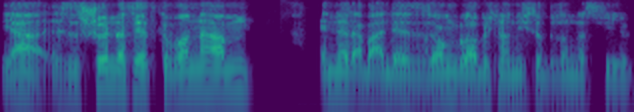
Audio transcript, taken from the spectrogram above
Ja, es ist schön, dass sie jetzt gewonnen haben, ändert aber an der Saison, glaube ich, noch nicht so besonders viel.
